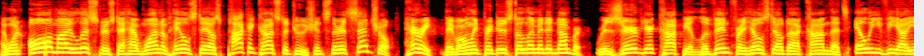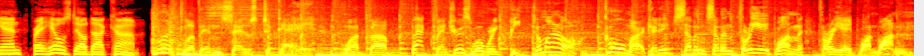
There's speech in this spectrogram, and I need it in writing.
I want all my listeners to have one of Hillsdale's pocket constitutions. They're essential. Hurry, they've only produced a limited number. Reserve your copy at levinforhillsdale.com. That's L E V I N for Hillsdale.com. Mark Levin says today what the backbenchers will repeat tomorrow. Call Mark at 877 381 3811.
